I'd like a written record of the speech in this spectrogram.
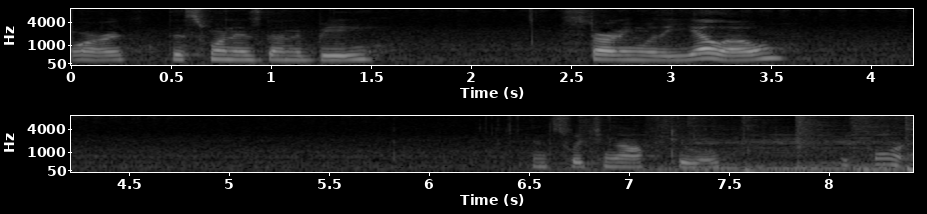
Or this one is going to be starting with a yellow and switching off to this orange.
